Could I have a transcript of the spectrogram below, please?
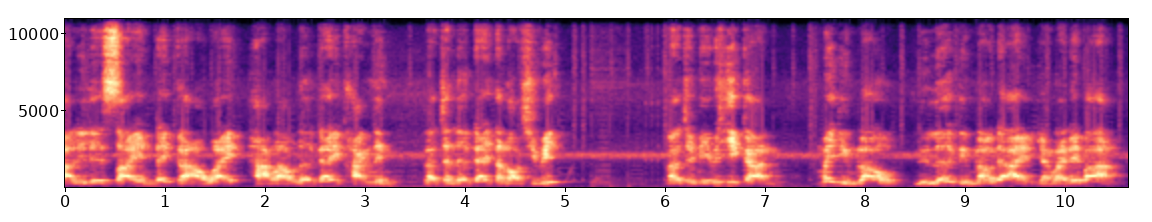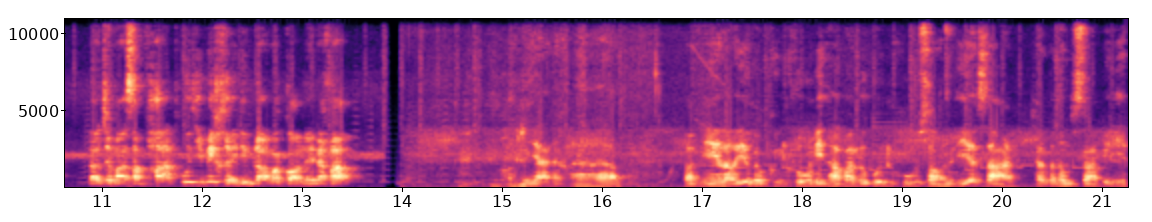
อาริเลซาเอนได้กล่าวเอาไว้ หากเราเลิกได้ครั้งหนึ่ง เราจะเลิกได้ตลอดชีวิต เราจะมีวิธีการไม่ดื่มเหล้าหรือเลิกดื่มเหล้าได้อย่างไรได้บ้าง เราจะมาสัมภาษณ์ผู้ที่ไม่เคยดื่มเหล้ามาก่อนเลยนะครับ ขออนุญาตนะครับ ตอนนี้เราอยู่กับคุณครูนิถาพันธ์ลูกบุญครูสอนวิทยาศาสตร์ชั้นประถมศึกษาปีที่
